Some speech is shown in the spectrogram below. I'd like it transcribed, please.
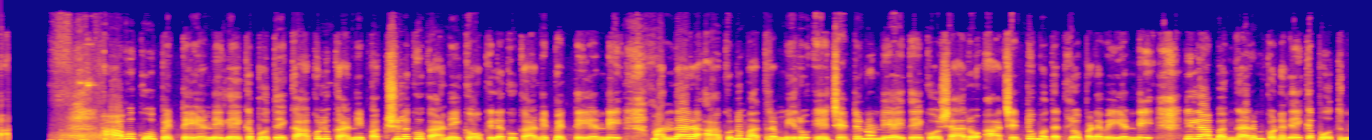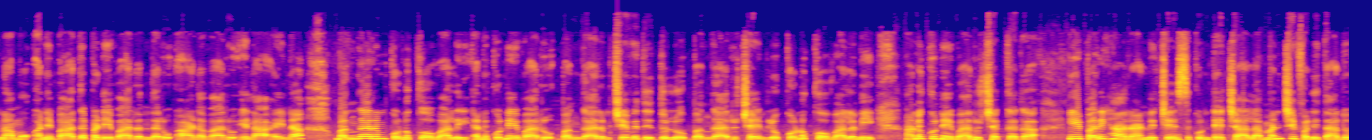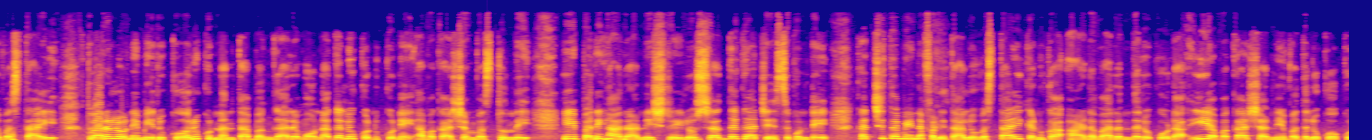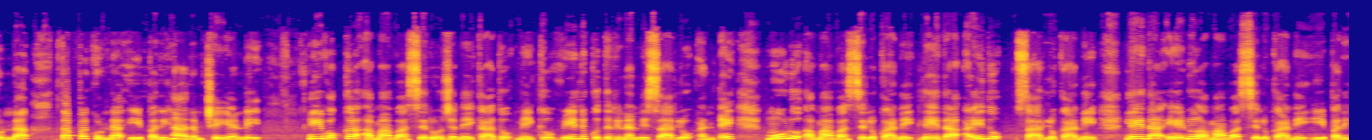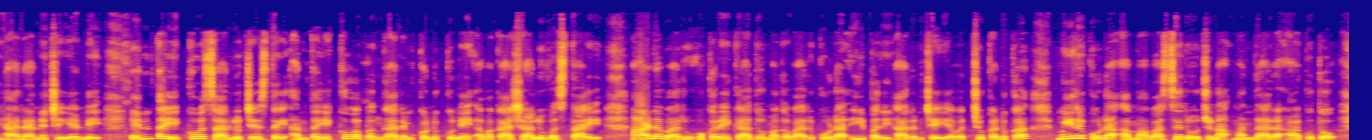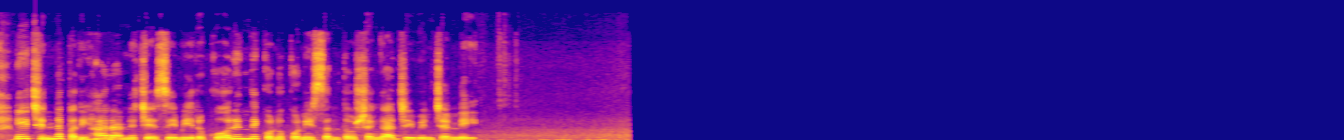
ఆవుకు పెట్టేయండి లేకపోతే కాకులు కానీ పక్షులకు కానీ కోకిలకు కానీ పెట్టేయండి. మందార ఆకును మాత్రం మీరు ఏ చెట్టు నుండి అయితే కోశారో ఆ చెట్టు మొదట్లో పడవేయండి. ఇలా బంగారం కొనలేకపోతున్నాము అని బాధపడే వారందరూ ఆడవారు ఎలా అయినా బంగారం కొనుక్కోవాలి అనుకునేవారు బంగారం చెవిదిద్దులు బంగారు చైన్లు కొనుక్కోవాలని అనుకునేవారు చక్కగా. ఈ పరిహారాన్ని చేసుకుంటే చాలా మంచి ఫలితాలు వస్తాయి. త్వరలోనే మీరు కోరుకున్నంత బంగారము నగలు కొనుక్కుని చేసుకునే అవకాశం వస్తుంది. ఈ పరిహారాన్ని స్త్రీలు శ్రద్ధగా చేసుకుంటే ఖచ్చితమైన ఫలితాలు వస్తాయి కనుక ఆడవారందరూ కూడా ఈ అవకాశాన్ని వదులుకోకుండా తప్పకుండా ఈ పరిహారం చేయండి. ఈ ఒక్క అమావాస్య రోజనే కాదు మీకు వీలు కుదిరినన్ని సార్లు అంటే మూడు అమావాస్యలు కానీ లేదా ఐదు సార్లు కానీ లేదా ఏడు అమావాస్యలు కానీ ఈ పరిహారాన్ని చేయండి. ఎంత ఎక్కువ సార్లు చేస్తే అంత ఎక్కువ బంగారం కొనుక్కునే అవకాశాలు వస్తాయి. ఆడవారు ఒకరే కాదు మగవారు కూడా ఈ పరిహారం చేయవచ్చు. కనుక మీరు కూడా అమావాస్య రోజున మందార ఆకుతో ఈ చిన్న పరిహారాన్ని చేసి మీరు కోరింది కొనుక్కొని సంతోషంగా జీవించండి.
